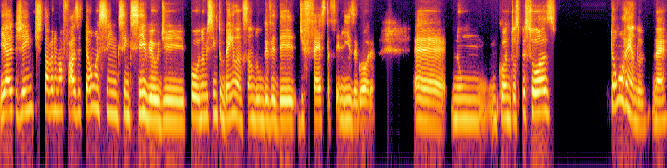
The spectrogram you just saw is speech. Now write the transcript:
E a gente estava numa fase tão assim sensível de, pô, não me sinto bem lançando um DVD de festa feliz agora é, num, enquanto as pessoas estão morrendo, né?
